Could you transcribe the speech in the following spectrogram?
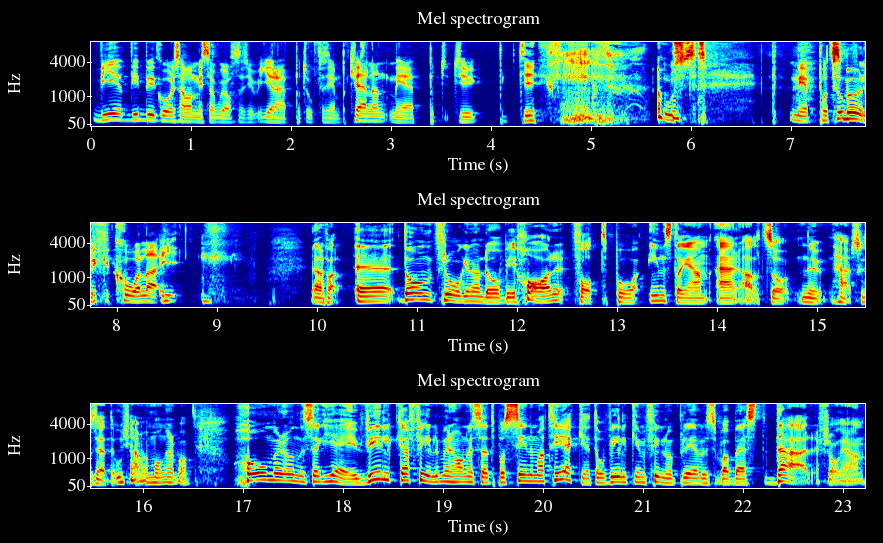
vi, vi begår samma misstag vi oftast gör. Vi gör det här på tok för sent på kvällen med på, ty, på, ty, ost. Med på tok för mycket cola i. I alla fall. Eh, de frågorna då vi har fått på Instagram är alltså nu, här ska vi säga att, oh jävlar många det var. Homer understreck J. Vilka filmer har ni sett på Cinemateket och vilken filmupplevelse var bäst där? Frågar han.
